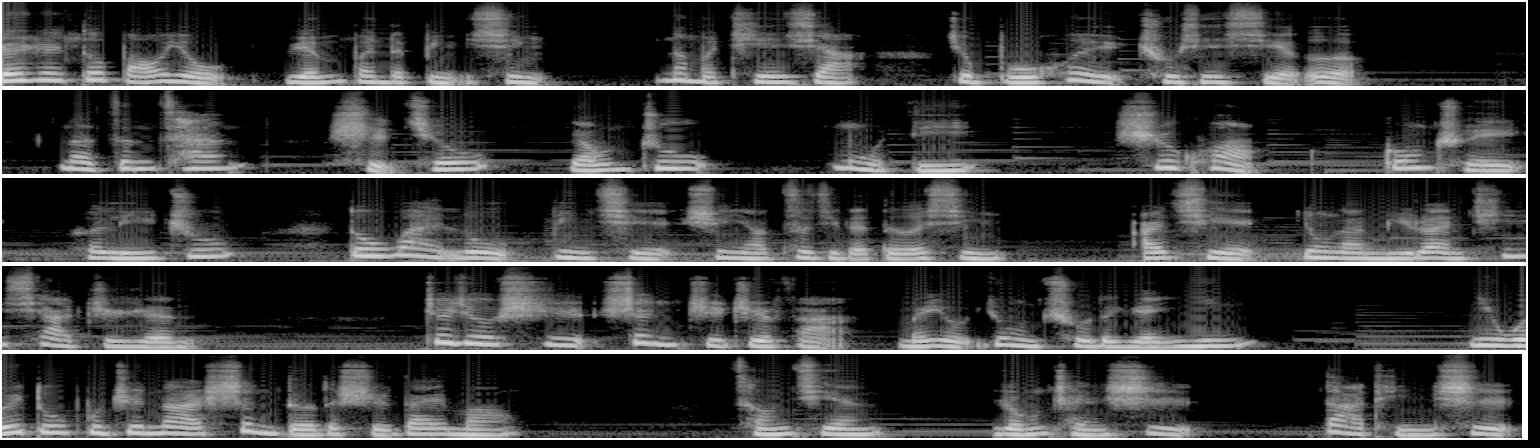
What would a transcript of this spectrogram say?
人人都保有原本的秉性，那么天下就不会出现邪恶。那曾参、史丘、杨朱、墨翟、师旷、公锤和黎珠都外露，并且炫耀自己的德行。而且用来迷乱天下之人，这就是圣智之法没有用处的原因。你唯独不知那圣德的时代吗？从前，荣臣氏、大庭氏、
